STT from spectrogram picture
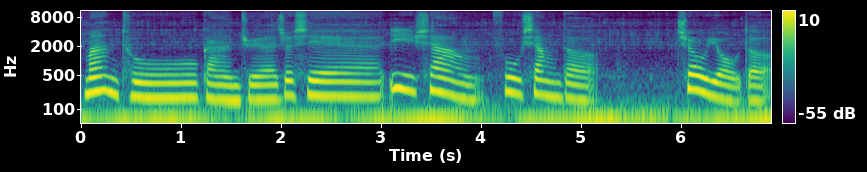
慢吐，感觉这些意象、负向的、旧有的、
